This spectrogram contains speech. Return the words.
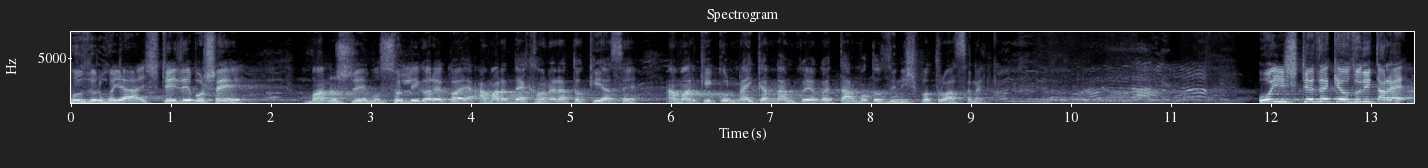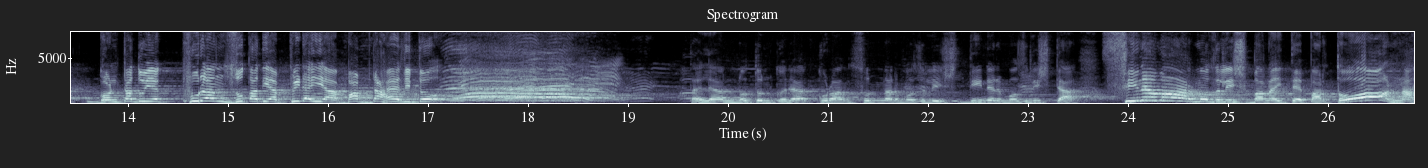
হুজুর হইয়া স্টেজে বসে মানুষরে মুসল্লি করে কয়, আমার দেখানোর এত কি আছে? আমার কি কোন নায়িকার নাম কয়ে কয়, তার মতো জিনিসপত্র আছে নাকি? ওই স্টেজে কেউ যদি তারা ঘণ্টা দুয়ে ফুরান জুতা দিয়া পিড়াইয়া বাপ ডাহাইয়া দিত। তাইলে আর নতুন করে কোরআন, সুন্নার মজলিস, দিনের মজলিসটা সিনেমার মজলিস বানাইতে পারতো না।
